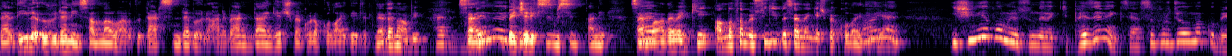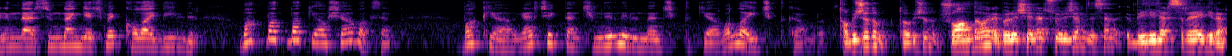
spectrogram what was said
verdiğiyle övülen insanlar vardı dersinde böyle hani benden geçmek öyle kolay değildir. Neden abi? Ha, sen demiyor ki- beceriksiz misin? Hani sen Ha. bana demek ki anlatamıyorsun gibi senden geçmek kolay değil Aynen. yani. İşini yapamıyorsun demek ki. Pezevenk sen sıfırcı olmakla benim dersimden geçmek kolay değildir. Bak bak bak yavşağa bak sen. Bak ya gerçekten kimlerin elinden çıktık ya. Vallahi iyi çıktık ha Murat. Tabii canım, tabii canım. Şu anda var ya böyle şeyler söyleyeceğim desen veliler sıraya girer.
